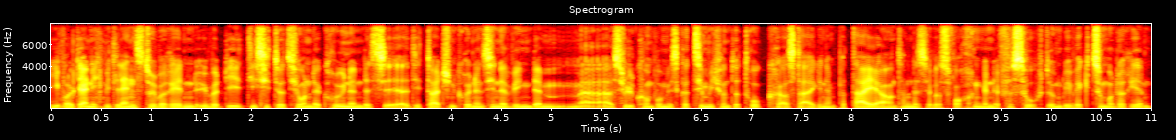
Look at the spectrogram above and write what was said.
Ich wollte eigentlich mit Lenz drüber reden, über die, die Situation der Grünen. Das, äh, die deutschen Grünen sind ja wegen dem äh, Asylkompromiss gerade ziemlich unter Druck aus der eigenen Partei ja, und haben das übers Wochenende versucht, irgendwie wegzumoderieren.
